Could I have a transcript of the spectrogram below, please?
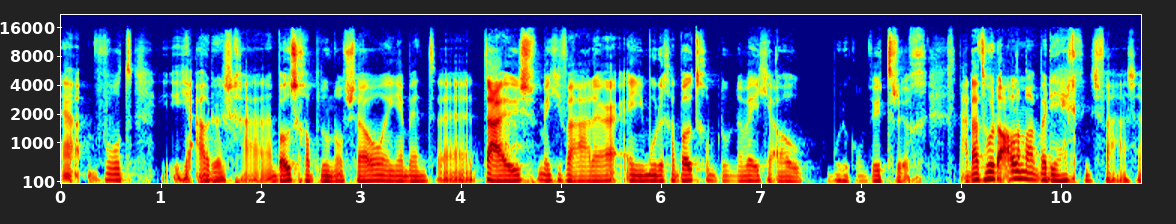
ja, bijvoorbeeld je ouders gaan een boodschap doen of zo. En jij bent thuis met je vader en je moeder gaat boodschap doen. Dan weet je, oh, moeder komt weer terug. Nou, dat hoort allemaal bij die hechtingsfase.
